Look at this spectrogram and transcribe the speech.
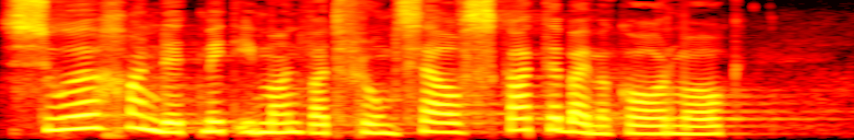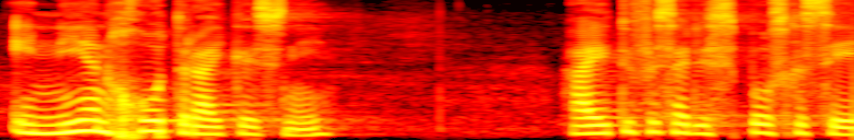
So gaan dit met iemand wat vir homself skatte bymekaar maak en nie in God ryk is nie. Hy het toe vir sy disippels gesê:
